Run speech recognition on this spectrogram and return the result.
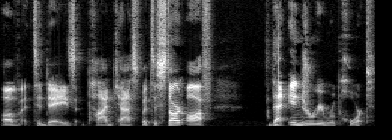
of today's podcast. But to start off, that injury report.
